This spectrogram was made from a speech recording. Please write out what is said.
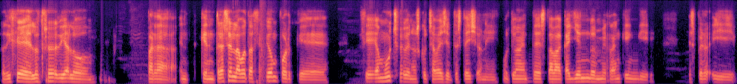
lo dije el otro día, lo, para que entrase en la votación porque hacía mucho que no escuchaba Egypt Station y últimamente estaba cayendo en mi ranking y, espero, y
